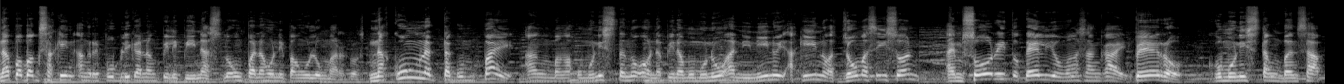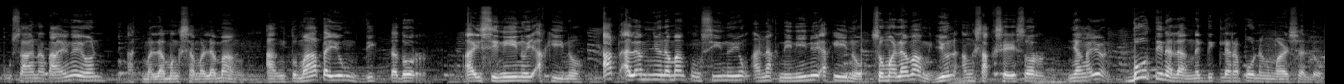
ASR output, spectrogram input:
na pabagsakin ang Republika ng Pilipinas noong panahon ni Pangulong Marcos. Na kung nagtagumpay ang mga komunista noon na pinamumunuan ni Ninoy Aquino at Joe Masison, I'm sorry to tell you mga sangkay, pero komunistang bansa po sana tayo ngayon at malamang sa malamang ang tumatayong diktador ay si Ninoy Aquino. At alam nyo naman kung sino yung anak ni Ninoy Aquino, so malamang yun ang successor niya ngayon. Buti na lang nagdeklara po ng martial law.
